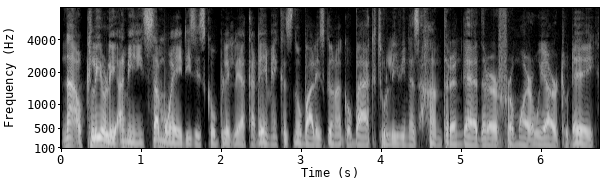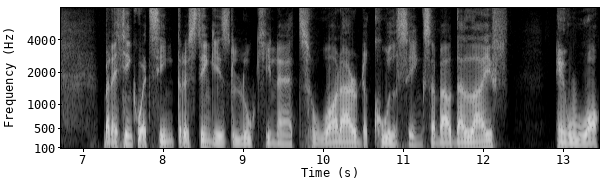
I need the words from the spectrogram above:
Now, clearly, I mean, in some way, this is completely academic because nobody's going to go back to living as a hunter and gatherer from where we are today. But I think what's interesting is looking at what are the cool things about that life and what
